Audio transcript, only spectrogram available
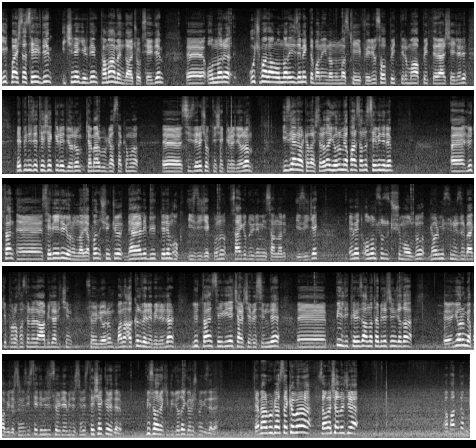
İlk başta sevdim, içine girdim. Tamamen daha çok sevdim. Ee, onları uçmadan onları izlemek de bana inanılmaz keyif veriyor. Sohbetleri, muhabbetleri, her şeyleri. Hepinize teşekkür ediyorum. Kemerburgaz takımı Ee, sizlere çok teşekkür ediyorum. İzleyen arkadaşlara da yorum yaparsanız sevinirim. Ee, lütfen e, seviyeli yorumlar yapın. Çünkü değerli büyüklerim izleyecek bunu. Saygı duyduğum insanlar izleyecek. Evet olumsuz uçuşum oldu. Görmüşsünüzdür belki profesyonel abiler için söylüyorum. Bana akıl verebilirler. Lütfen seviye çerçevesinde e, bildiklerinizi anlatabilirsiniz ya da e, yorum yapabilirsiniz. İstediğinizi söyleyebilirsiniz. Teşekkür ederim. Bir sonraki videoda görüşmek üzere. Kemerburgaz takımı Savaş Alıcı. Kapattım mı?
